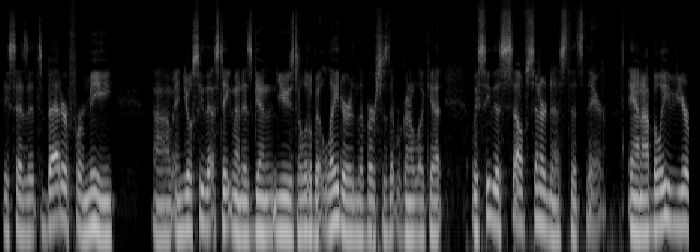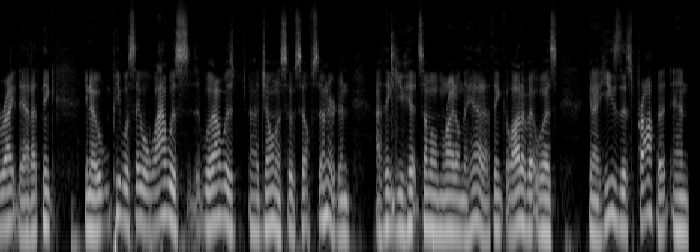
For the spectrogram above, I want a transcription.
He says it's better for me. Um, and you'll see that statement is again used a little bit later in the verses that we're going to look at. We see this self-centeredness that's there, and I believe you're right, Dad. I think you know people say, "Well, why was why was uh, Jonah so self-centered?" And I think you hit some of them right on the head. I think a lot of it was, you know, he's this prophet, and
